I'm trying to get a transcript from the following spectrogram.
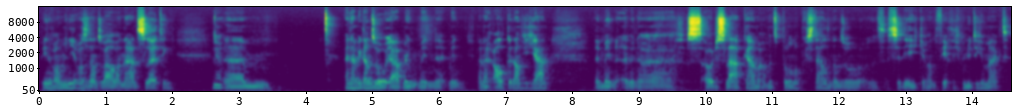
een of andere manier was het dan zo wel wat een aansluiting. Ja. Ehm, en heb ik dan zo, ja, mijn, mijn, eh, mijn, ben naar Alke dan gegaan. In mijn, mijn eh, oude slaapkamer, al met spullen opgesteld. En dan zo een cd van 40 minuten gemaakt.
